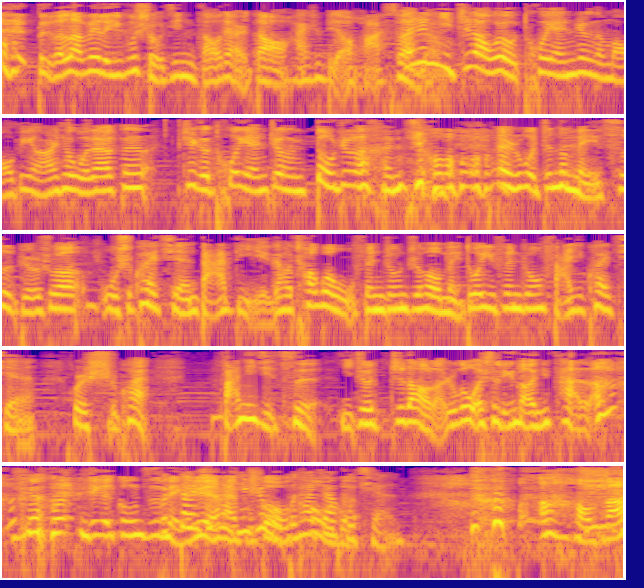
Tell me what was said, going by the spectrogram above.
得了，为了一部手机，你早点到还是比较划算。但是你知道我有拖延症的毛病，而且我在跟这个拖延症斗争了很久。但如果真的每次，比如说五十块钱打底，然后超过五分钟之后，每多一分钟罚一块钱，或者。十块，罚你几次你就知道了。如果我是领导，你惨了，你这个工资每个月还不够我不太在乎钱啊，好吧，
